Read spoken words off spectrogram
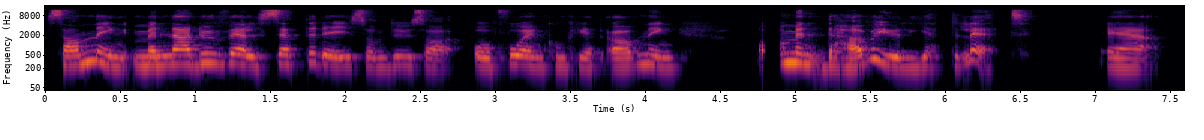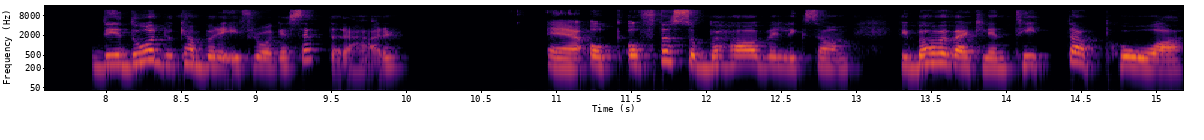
sanning. Men när du väl sätter dig, som du sa, och får en konkret övning. Oh, men det här var ju jättelätt. Eh, det är då du kan börja ifrågasätta det här. Eh, och oftast så behöver liksom, vi behöver verkligen titta på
